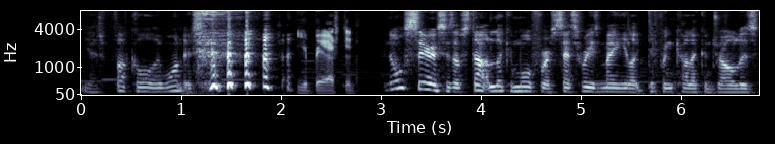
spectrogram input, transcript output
you had fuck all I wanted. You bastard. In all seriousness, I've started looking more for accessories, mainly like different color controllers.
